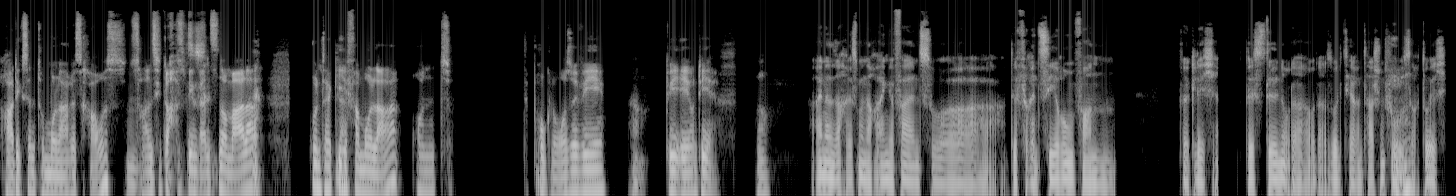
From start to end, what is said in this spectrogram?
Radix entomolaris raus. Mhm. Zahn sieht aus wie ein ganz normaler Unterkiefermolar ja. und die Prognose wie, ja. wie eh und je. Ja. Eine Sache ist mir noch eingefallen zur Differenzierung von wirklich Pisteln oder, oder solitären Taschen verursacht mhm. durch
